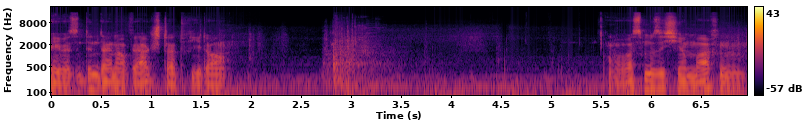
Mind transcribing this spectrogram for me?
Okay, wir sind in deiner Werkstatt wieder. Aber was muss ich hier machen?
